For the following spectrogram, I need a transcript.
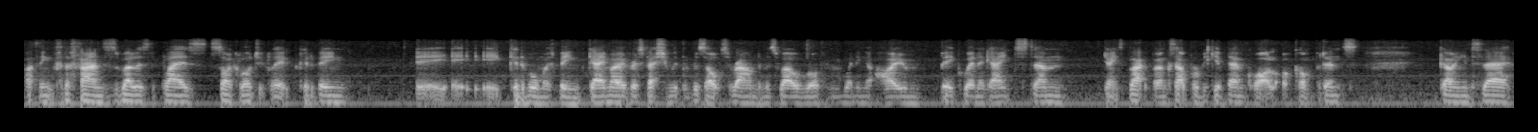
I think for the fans as well as the players, psychologically, it could have been it, it, could have almost been game over, especially with the results around them as well, rather than winning at home. Big win against um, against Blackburn because that'll probably give them quite a lot of confidence going into their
